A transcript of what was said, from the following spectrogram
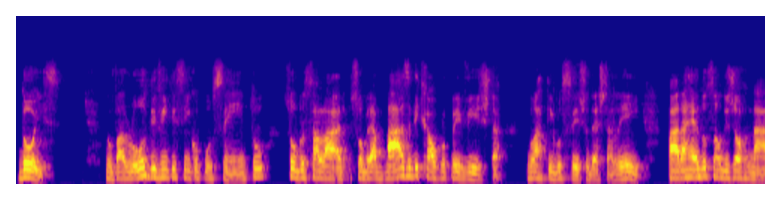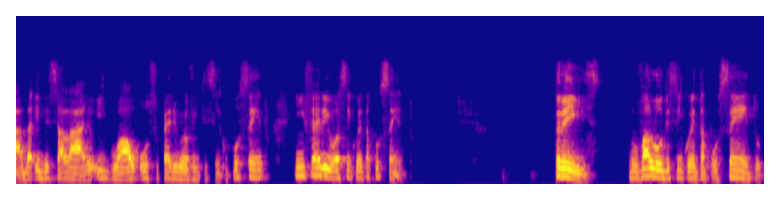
2. No valor de 25% sobre o salário, sobre a base de cálculo prevista no artigo 6 desta lei, para a redução de jornada e de salário igual ou superior a 25% e inferior a 50%. 3. No valor de 50%,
